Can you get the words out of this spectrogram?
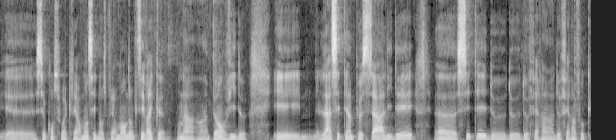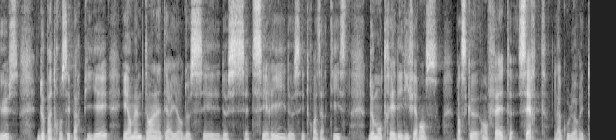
se conçoit clairement, s'énonce clairement. Donc c'est vrai qu'on a un peu envie de... Et là, c'était un peu ça l'idée. Euh, c'était de, de, faire un, de faire un focus, de pas trop s'éparpiller, et en même temps à l'intérieur de, ces, de cette série, de ces trois artistes, de montrer les différences. Parce que, en fait, certes, la couleur est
